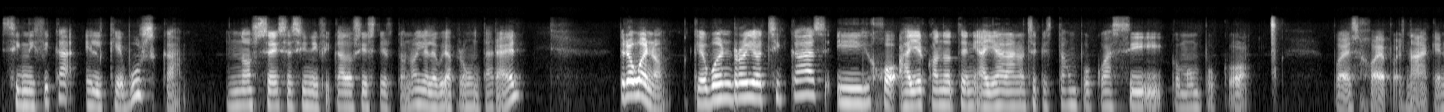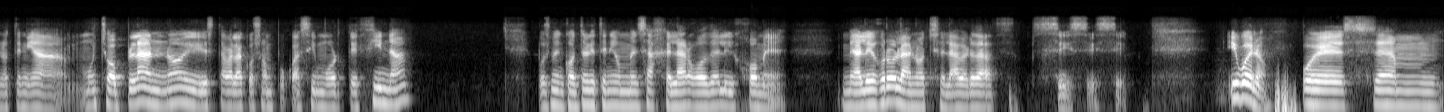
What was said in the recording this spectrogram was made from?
significa el que busca. No sé ese significado si es cierto o no, ya le voy a preguntar a él. Pero bueno, qué buen rollo, chicas. Y ayer cuando tenía, ayer la noche que estaba un poco así, como un poco, pues joder, pues nada, que no tenía mucho plan, ¿no? Y estaba la cosa un poco así mortecina. Pues me encontré que tenía un mensaje largo de él y jo, me, me alegró la noche, la verdad. Sí, sí, sí. Y bueno, pues eh,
